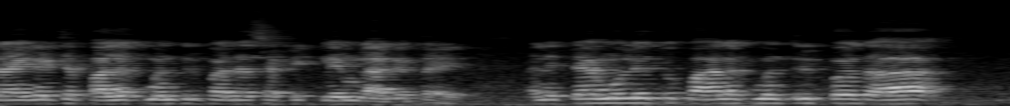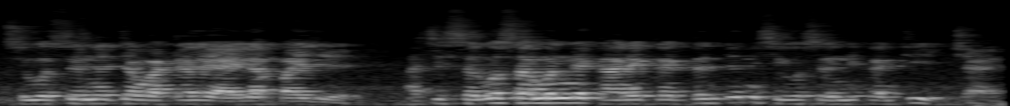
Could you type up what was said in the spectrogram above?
रायगडच्या पालकमंत्री पदासाठी क्लेम लागत आहे. आणि त्यामुळे तो पालकमंत्री पद हा शिवसेनेच्या वाट्याला यायला पाहिजे. अशी सर्वसामान्य कार्यकर्त्यांची आणि शिवसैनिकांची इच्छा आहे.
